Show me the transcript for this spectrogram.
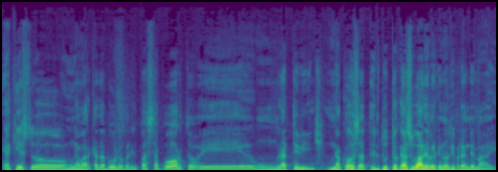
e ha chiesto una marca da volo per il passaporto e un gratta e vinci, una cosa del tutto casuale perché non li prende mai.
